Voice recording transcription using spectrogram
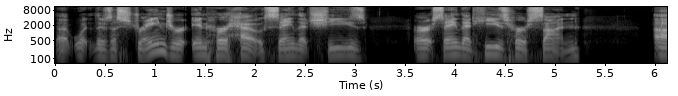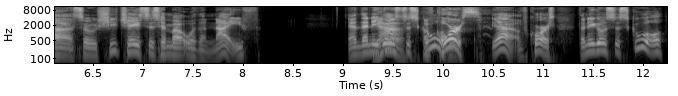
Uh, what, there's a stranger in her house saying that she's, or saying that he's her son. Uh, so she chases him out with a knife. And then he Yeah, goes to school. of course. Yeah, of course. Then he goes to school.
